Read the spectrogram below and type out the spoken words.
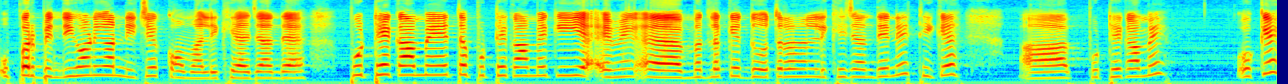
ਉੱਪਰ ਬਿੰਦੀ ਹੋਣੀ ਔਰ ਨੀਚੇ ਕੌਮਾ ਲਿਖਿਆ ਜਾਂਦਾ ਹੈ। ਪੁੱਠੇ ਕਾਮੇ, ਤਾਂ ਪੁੱਠੇ ਕਾਮੇ ਕੀ ਹੈ? ਐਵੇਂ ਮਤਲਬ ਕਿ ਦੋ ਤਰ੍ਹਾਂ ਨਾਲ ਲਿਖੇ ਜਾਂਦੇ ਨੇ, ਠੀਕ ਹੈ? ਪੁੱਠੇ ਕਾਮੇ, ਓਕੇ?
